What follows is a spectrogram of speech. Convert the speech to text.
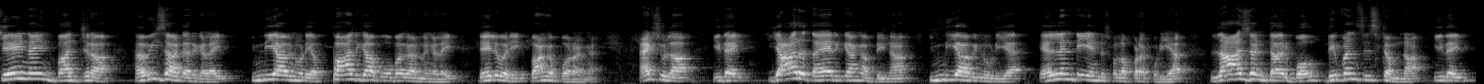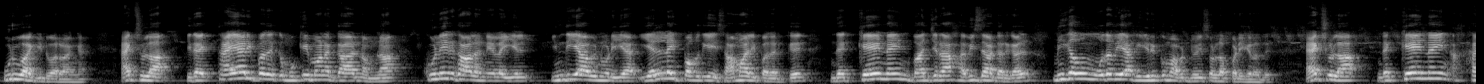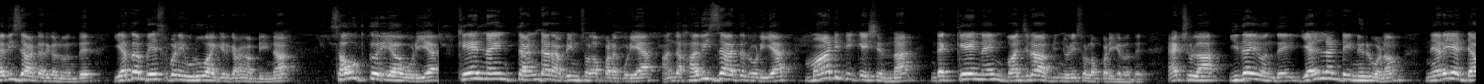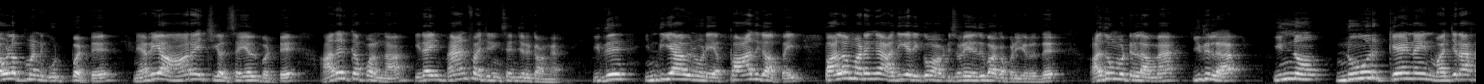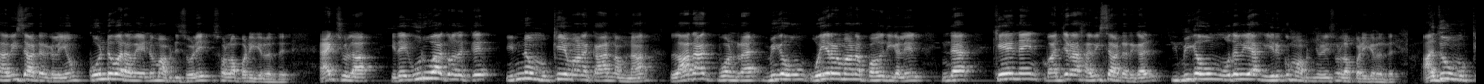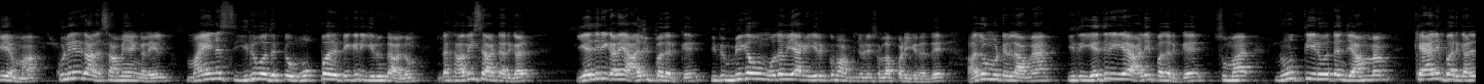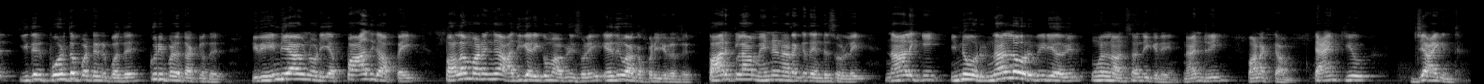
கே நைன் வஜ்ரா ஹவிசாடர்களை இந்தியாவினுடைய பாதுகாப்பு உபகரணங்களை டெலிவரி வாங்க போகிறாங்க ஆக்சுவலாக இதை யார் தயாரிக்காங்க அப்படின்னா இந்தியாவினுடைய எல்என்டி என்று சொல்லப்படக்கூடிய large and turbo defence system தான் இதை உருவாக்கிட்டு வர்றாங்க. ஆக்சுவலாக இதை தயாரிப்பதற்கு முக்கியமான காரணம்னா குளிர்கால நிலையில் இந்தியாவினுடைய எல்லை பகுதியை சமாளிப்பதற்கு இந்த கே நைன் வஜ்ரா ஹவிசாடர்கள் மிகவும் உதவியாக இருக்கும் அப்படின்னு சொல்லி சொல்லப்படுகிறது. ஆக்சுவலாக இந்த கே நைன் ஹவிசாடர்கள் வந்து எதை பேஸ் பண்ணி உருவாக்கியிருக்காங்க அப்படின்னா சவுத் கொரியாவுடைய கே நைன் தண்டர் அப்படின்னு சொல்லப்படக்கூடிய அந்த ஹவிசாட்டருடைய மாடிஃபிகேஷன் தான் இந்த கே நைன் வஜ்ரா அப்படின்னு சொல்லி சொல்லப்படுகிறது. ஆக்சுவலாக இதை வந்து எல்என்டி நிறுவனம் நிறைய டெவலப்மெண்ட்டுக்கு உட்பட்டு நிறைய ஆராய்ச்சிகள் செயல்பட்டு அதற்கப்புறம் தான் இதை மேனுஃபேக்சரிங் செஞ்சுருக்காங்க. இது இந்தியாவினுடைய பாதுகாப்பை பல மடங்கு அதிகரிக்கும் அப்படின்னு சொல்லி எதிர்பார்க்கப்படுகிறது. அது மட்டும் இல்லாமல் இதில் இன்னும் நூறு கே நைன் வஜ்ரா ஹவிசாட்டர்களையும் கொண்டு வர வேண்டும் அப்படி சொல்லி சொல்லப்படுகிறது. ஆக்சுவலாக இதை உருவாக்குவதற்கு இன்னும் முக்கியமான காரணம்னா லடாக் போன்ற மிகவும் உயரமான பகுதிகளில் இந்த கே நைன் வஜ்ரா ஹவிசாட்டர்கள் மிகவும் உதவியாக இருக்கும் அப்படின்னு சொல்லி சொல்லப்படுகிறது. அதுவும் முக்கியமாக குளிர்கால சமயங்களில் மைனஸ் இருபது டு முப்பது டிகிரி இருந்தாலும் இந்த ஹவிசாட்டர்கள் எதிரிகளை அழிப்பதற்கு இது மிகவும் உதவியாக இருக்கும் அப்படின்னு சொல்லி சொல்லப்படுகிறது. அது மட்டும் இல்லாமல் இது எதிரியை அழிப்பதற்கு சுமார் நூற்றி இருபத்தஞ்சு அம்எம் கேலிபர்கள் இதில் பொருத்தப்பட்டிருப்பது குறிப்பிடத்தக்கது. இது இந்தியாவினுடைய பாதுகாப்பை பல மடங்கு அதிகரிக்கும் அப்படின்னு சொல்லி எதிர்பார்க்கப்படுகிறது. பார்க்கலாம் என்ன நடக்குது என்று சொல்லி நாளைக்கு இன்னொரு நல்ல ஒரு வீடியோவில் உங்களை நான் சந்திக்கிறேன். நன்றி வணக்கம். தேங்க்யூ ஜாகிந்த்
